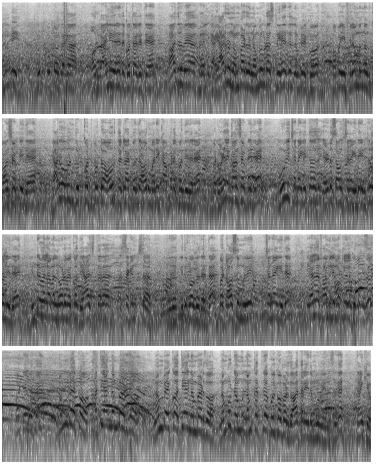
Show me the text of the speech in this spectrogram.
ನಂಬಿ ದುಡ್ಡು ಕೊಟ್ಟು ಹೋದಾಗ ಅವ್ರ ವ್ಯಾಲ್ಯೂ ಏನಿದೆ ಗೊತ್ತಾಗುತ್ತೆ. ಆದ್ರೂ ಯಾರು ನಂಬಾರ್ದು ನಮಗೂ ಕೂಡ ಸ್ನೇಹದಲ್ಲಿ ನಂಬಬೇಕು. ಪಾಪ ಈ ಫಿಲಮ್ ಒಂದು ಒಂದು ಕಾನ್ಸೆಪ್ಟ್ ಇದೆ. ಯಾರಿಗೋ ಒಂದು ದುಡ್ಡು ಕೊಟ್ಬಿಟ್ಟು ಅವ್ರು ತಗ್ಲಾಕೊಂತ ಅವ್ರ ಮನೆ ಕಾಪಾಡಕ್ಕೆ ಬಂದಿದ್ದಾರೆ. ಬಟ್ ಒಳ್ಳೆ ಕಾನ್ಸೆಪ್ಟ್ ಇದೆ. ಮೂವಿ ಚೆನ್ನಾಗಿತ್ತು. ಎರಡು ಸಾಂಗ್ಸ್ ಚೆನ್ನಾಗಿದೆ. ಇಂಟರ್ವಲ್ ಇದೆ. ಇಂಟರ್ವಲ್ ಆಮೇಲೆ ನೋಡಬೇಕು ಅದು ಯಾವ ಥರ ಸೆಕೆಂಡ್ ಇದಕ್ಕೆ ಹೋಗುತ್ತೆ ಅಂತ. ಬಟ್ ಆಲ್ಸೋ ಮೂವಿ ಚೆನ್ನಾಗಿದೆ. ಎಲ್ಲ ಫ್ಯಾಮಿಲಿ ಮಕ್ಕಳೆಲ್ಲ ಕೂತಿದ್ರು ಬಟ್ ಏನು ಗೊತ್ತಾ? ನಂಬಬೇಕು. ಅತಿಯಾಗಿ ನಂಬಾರ್ದು. ನಂಬಬೇಕು ಅತಿಯಾಗಿ ನಂಬಾರ್ದು. ನಂಬಿಟ್ಟು ನಮ್ಮ ನಮ್ಮ ಕತ್ತಿನ ಕುಯ್ಕೋಬಾರ್ದು. ಆ ಥರ ಇದೆ ಮೂವಿ ಅನಿಸಿದೆ thank you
